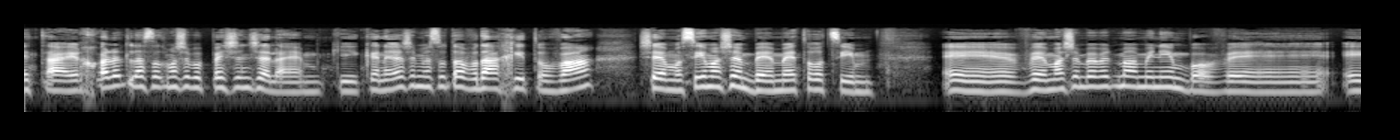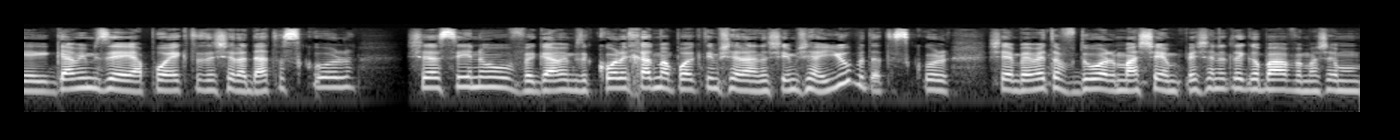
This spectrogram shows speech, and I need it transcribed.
את היכולת לעשות משהו ב passion שלהם, כי כנראה שהם יעשו את העבודה הכי טובה, שהם עושים מה שהם באמת רוצים. אה, ומה שהם באמת מאמינים בו, וגם אם זה הפרויקט הזה של ה Data School שעשינו, וגם אם זה כל אחד מהפרויקטים של האנשים שהיו ב Data School, שהם באמת עבדו על מה שהם passionate לגביו ומה שהם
